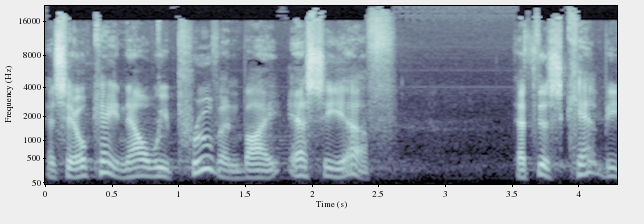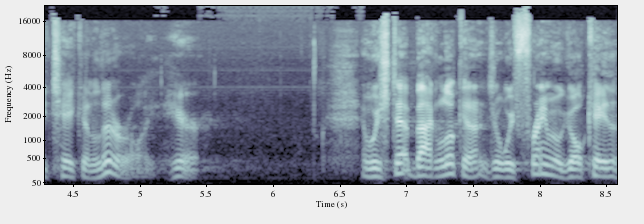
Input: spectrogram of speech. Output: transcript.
and say, okay, now we've proven by SEF that this can't be taken literally here. And we step back and look at it until we frame it. We go, okay,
